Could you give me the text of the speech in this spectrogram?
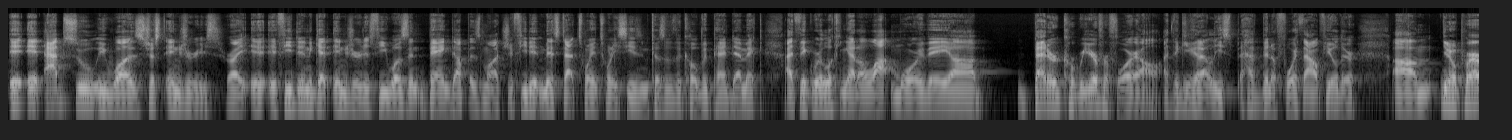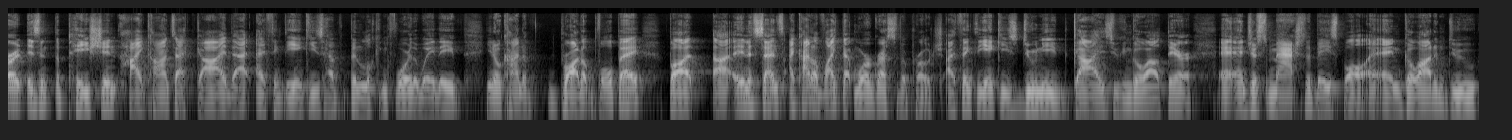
it, it, absolutely was just injuries, right? If he didn't get injured, if he wasn't banged up as much, if he didn't miss that 2020 season because of the COVID pandemic, I think we're looking at a lot more of a uh, better career for Florial. I think he could at least have been a fourth outfielder. Um, you know, Pereira isn't the patient, high contact guy that I think the Yankees have been looking for. The way they, you know, kind of brought up Volpe, but uh, in a sense, I kind of like that more aggressive approach. I think the Yankees do need guys who can go out there and, and just mash the baseball and, and go out and do,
